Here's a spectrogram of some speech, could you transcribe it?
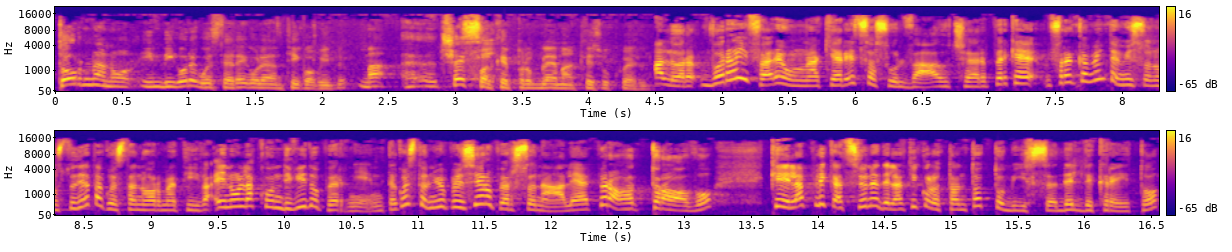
Tornano in vigore queste regole anti-Covid, ma eh, c'è sì. qualche problema anche su quello? Allora, vorrei fare una chiarezza sul voucher, perché francamente mi sono studiata questa normativa e non la condivido per niente. Questo è il mio pensiero personale, eh, però trovo che l'applicazione dell'articolo 88 bis del decreto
